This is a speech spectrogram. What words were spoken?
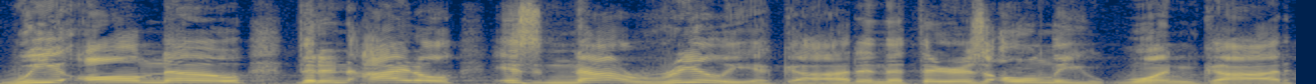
we all know that an idol is not really a God and that there is only one God.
